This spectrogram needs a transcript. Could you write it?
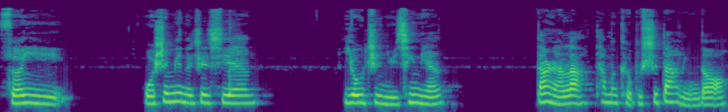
所以，我身边的这些优质女青年，当然啦，她们可不是大龄的哦。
